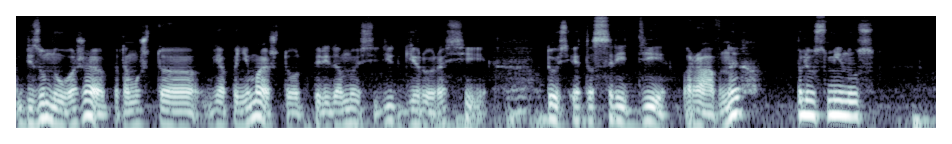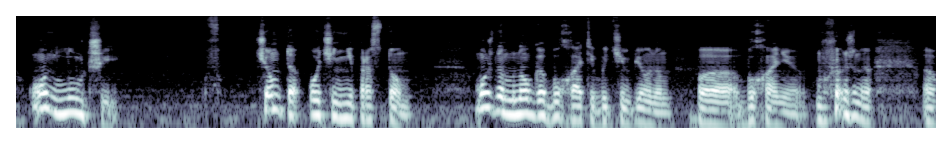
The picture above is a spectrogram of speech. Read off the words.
безумно уважаю, потому что я понимаю, что вот передо мной сидит герой России. То есть это среди равных, плюс-минус, он лучший в чем-то очень непростом. Можно много бухать и быть чемпионом по буханию. Можно э,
